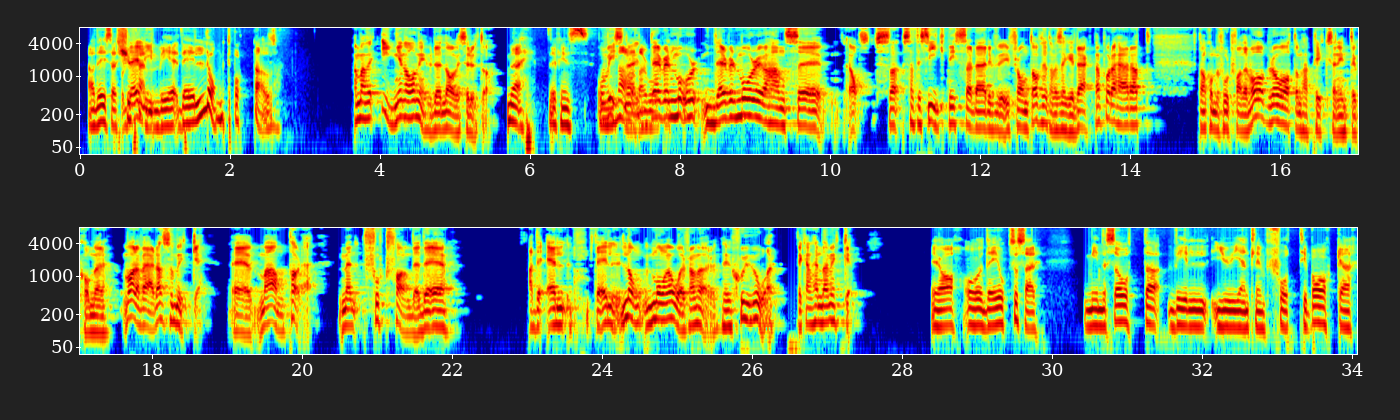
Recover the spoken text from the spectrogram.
Ja, det är så här, det är 25, lite- vi är, det är långt borta alltså. Ja, Man har ingen aning hur det laget ser ut då. Nej, det finns Och visst, Darryl Moore, Moore och hans eh, ja, sa- statistiknissar där i, frontofficet har säkert räknat på det här att de kommer fortfarande vara bra och att de här picksen inte kommer vara värda så mycket. Eh, man antar det. Men fortfarande, det är... Ja, det är, det är lång, många år framöver. Det är sju år. Det kan hända mycket. Ja, och det är också så här. Minnesota vill ju egentligen få tillbaka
